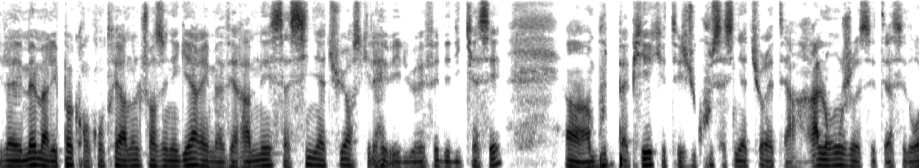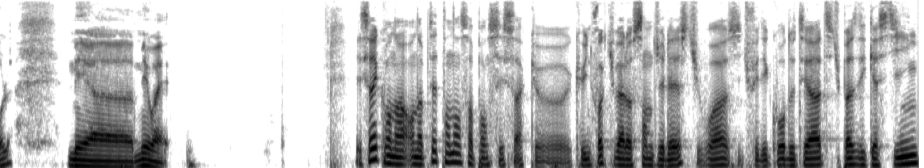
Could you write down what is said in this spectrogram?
Il avait même à l'époque rencontré Arnold Schwarzenegger et il m'avait ramené sa signature, ce qu'il il lui avait fait dédicacer, un, un bout de papier qui était du coup sa signature était à rallonge, c'était assez drôle. Mais euh, mais ouais, Et c'est vrai qu'on a, on a peut-être tendance à penser ça, que qu'une fois que tu vas à Los Angeles, tu vois, si tu fais des cours de théâtre, si tu passes des castings,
